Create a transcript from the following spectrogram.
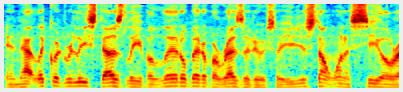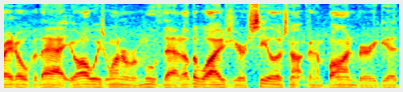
And that liquid release does leave a little bit of a residue so you just don't want to seal right over that. You always want to remove that. Otherwise your sealer is not going to bond very good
